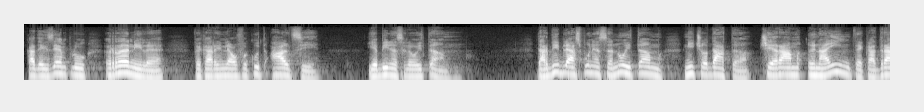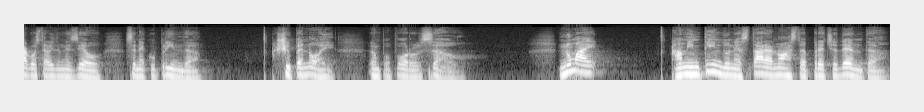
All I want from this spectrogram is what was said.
Ca de exemplu rănile pe care le-au făcut alții. E bine să le uităm. Dar Biblia spune să nu uităm niciodată ce eram înainte ca dragostea lui Dumnezeu să ne cuprindă și pe noi în poporul său. Numai amintindu-ne starea noastră precedentă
